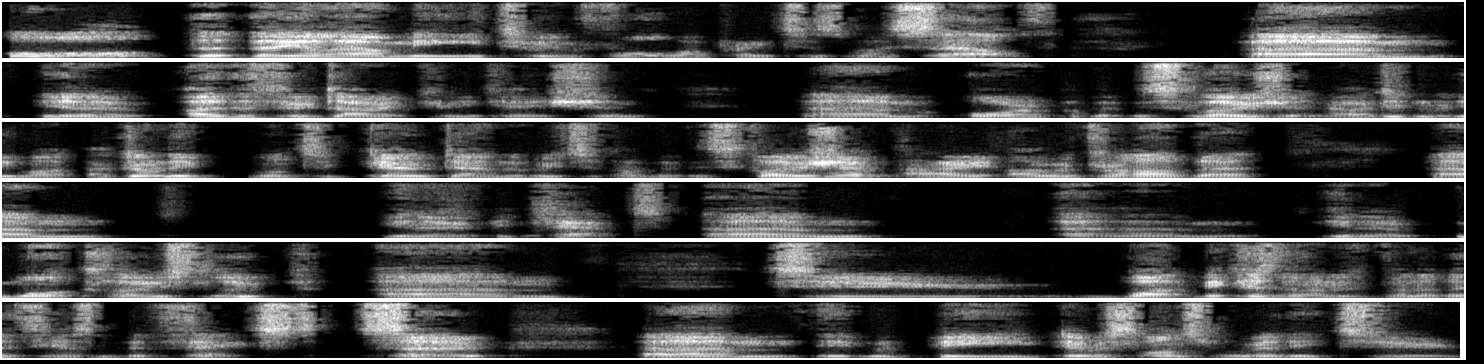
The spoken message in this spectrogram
Or that they allow me to inform operators myself, um, you know, either through direct communication um, or a public disclosure. Now, I didn't really want, I don't really want to go down the route of public disclosure. I, I would rather, um, you know, be kept, um, um, you know, more closed loop um, to what because the vulnerability hasn't been fixed. So it would be irresponsible really to,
